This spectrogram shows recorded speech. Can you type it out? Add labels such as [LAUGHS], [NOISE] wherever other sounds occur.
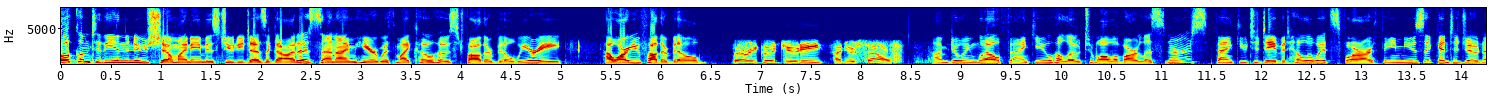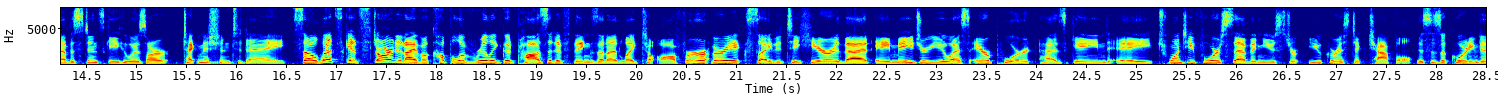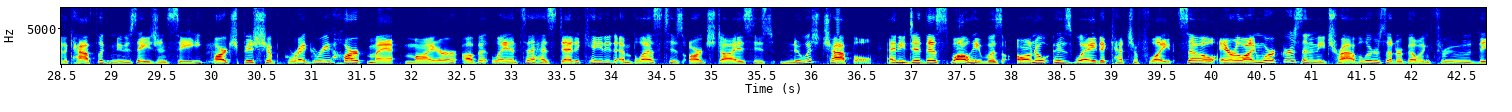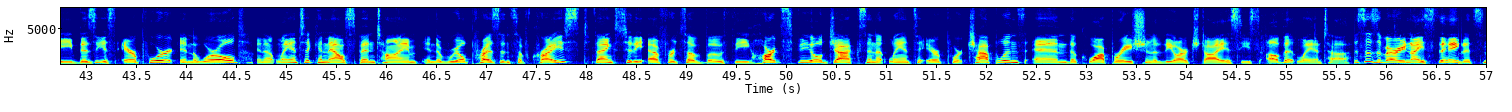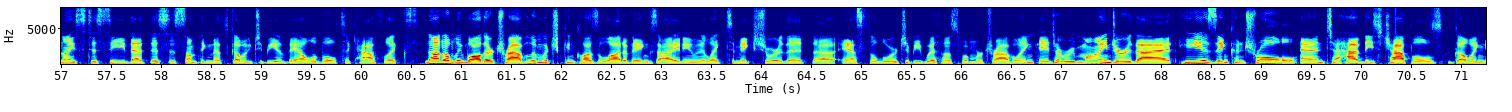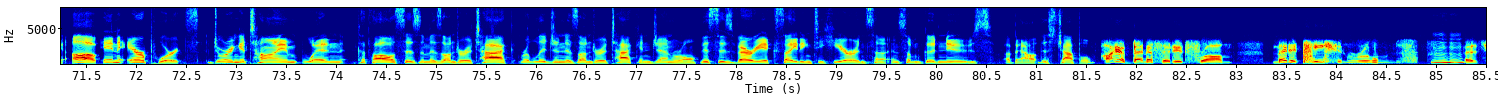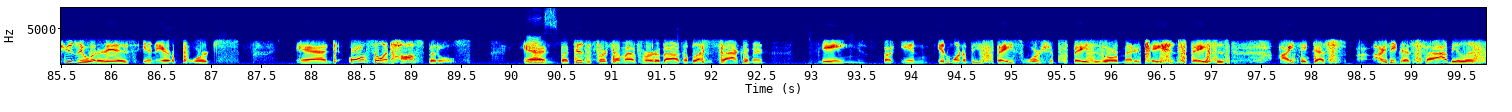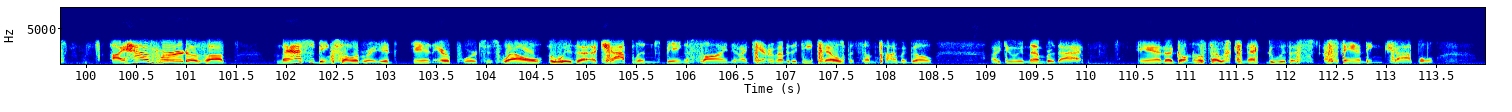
Welcome to the In the News Show. My name is Judy Desigatis, and I'm here with my co host, Father Bill Weary. How are you, Father Bill? Very good, Judy. And yourself? I'm doing well, thank you. Hello to all of our listeners. Thank you to David Hilowitz for our theme music and to Joe Nebustinsky, who is our technician today. So let's get started. I have a couple of really good positive things that I'd like to offer. Very excited to hear that a major U.S. airport has gained a 24 7 Eucharistic chapel. This is according to the Catholic News Agency. Archbishop Gregory Hartmayer of Atlanta has dedicated and blessed his archdiocese newest chapel. And he did this while he was on his his way to catch a flight. So, airline workers and any travelers that are going through the busiest airport in the world in Atlanta can now spend time in the real presence of Christ, thanks to the efforts of both the Hartsfield Jackson Atlanta Airport chaplains and the cooperation of the Archdiocese of Atlanta. This is a very nice thing. It's nice to see that this is something that's going to be available to Catholics, not only while they're traveling, which can cause a lot of anxiety, and we like to make sure that uh, ask the Lord to be with us when we're traveling. It's a reminder that He is is in control and to have these chapels going up in airports during a time when Catholicism is under attack, religion is under attack in general. This is very exciting to hear and, so, and some good news about this chapel. I have benefited from meditation rooms. Mm-hmm. It's usually what it is in airports and also in hospitals. And yes. but this is the first time I've heard about the Blessed Sacrament being uh, in in one of these space worship spaces or meditation spaces. I think that's I think that's fabulous. I have heard of uh, masses being celebrated in airports as well, with uh, chaplains being assigned, and I can't remember the details, but some time ago, I do remember that, and I don't know if that was connected with a, a standing chapel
